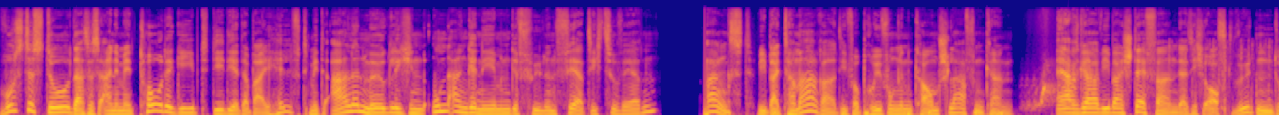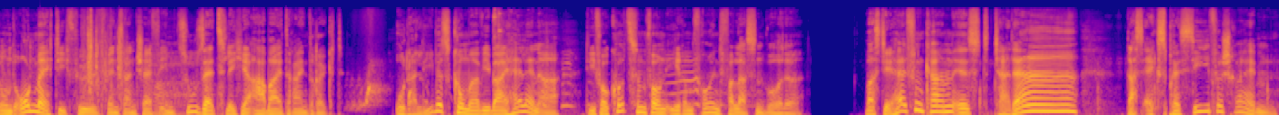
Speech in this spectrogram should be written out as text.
Wusstest du, dass es eine Methode gibt, die dir dabei hilft, mit allen möglichen unangenehmen Gefühlen fertig zu werden? Angst, wie bei Tamara, die vor Prüfungen kaum schlafen kann. Ärger wie bei Stefan, der sich oft wütend und ohnmächtig fühlt, wenn sein Chef ihm zusätzliche Arbeit reindrückt. Oder Liebeskummer wie bei Helena, die vor kurzem von ihrem Freund verlassen wurde. Was dir helfen kann, ist, tada, das expressive Schreiben.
